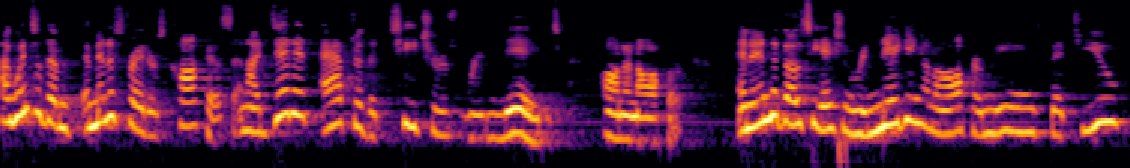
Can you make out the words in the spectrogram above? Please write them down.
I went to the administrators caucus and I did it after the teachers reneged on an offer. And in negotiation, reneging an offer means that you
